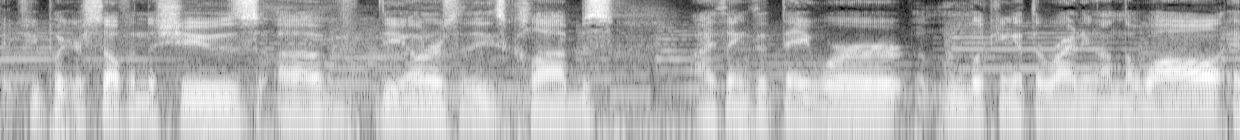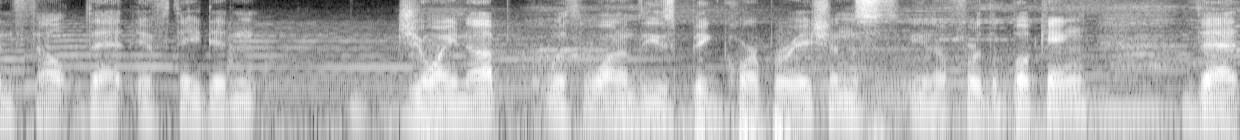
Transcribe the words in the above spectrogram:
If you put yourself in the shoes of the owners of these clubs, I think that they were looking at the writing on the wall and felt that if they didn't join up with one of these big corporations, you know, for the booking, that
